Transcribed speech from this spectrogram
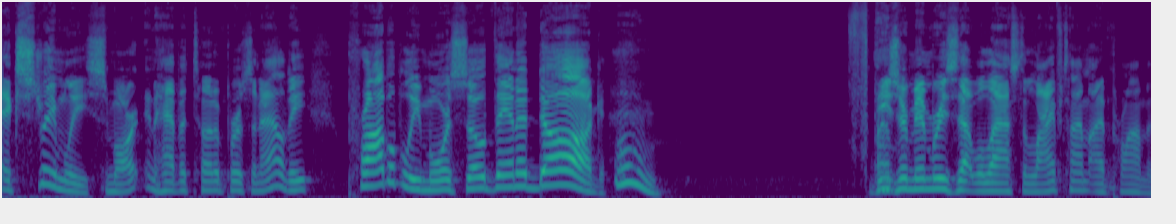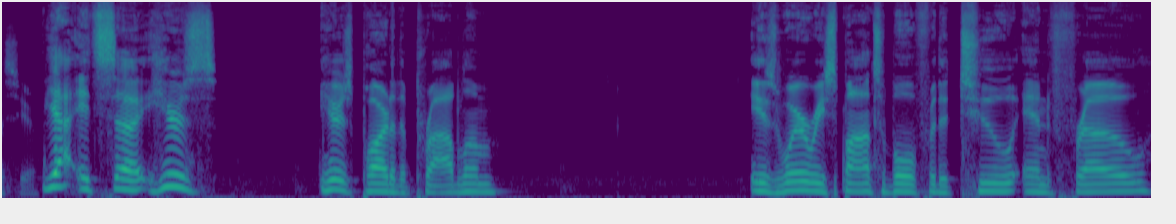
extremely smart and have a ton of personality, probably more so than a dog. Mm. These are memories that will last a lifetime, I promise you. Yeah, it's uh, here's here's part of the problem. Is we're responsible for the to and fro,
